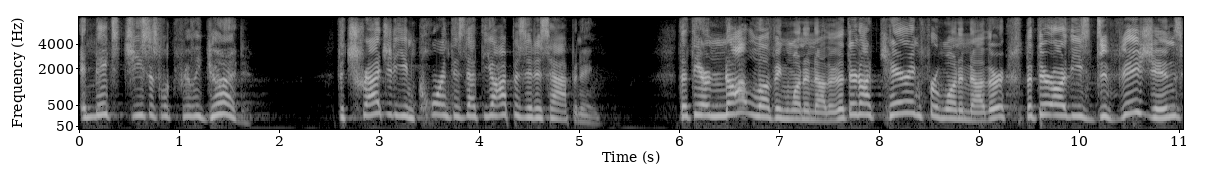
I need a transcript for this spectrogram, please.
it makes Jesus look really good. The tragedy in Corinth is that the opposite is happening that they are not loving one another, that they're not caring for one another, that there are these divisions,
